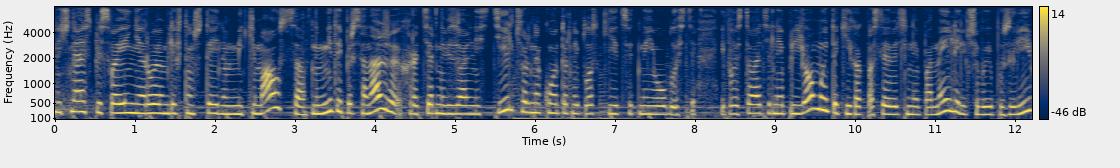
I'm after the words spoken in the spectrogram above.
Начиная с присвоения Роем Лихтенштейном Микки Мауса, знаменитые персонажи, характерный визуальный стиль, черно-контурные плоские цветные области и повествовательные приемы, такие как последовательные панели, речевые пузыри,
